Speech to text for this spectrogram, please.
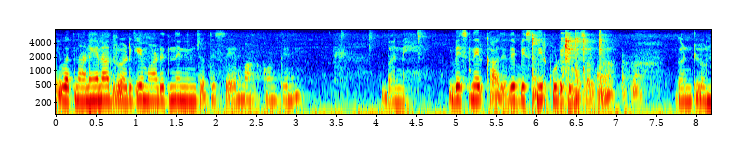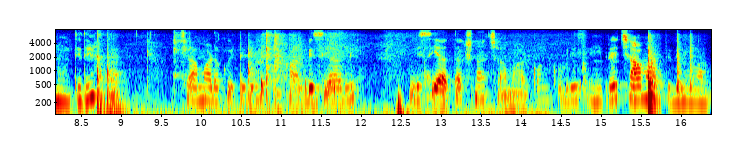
ಇವತ್ತು ನಾನು ಏನಾದರೂ ಅಡುಗೆ ಮಾಡಿದ್ನೆ ನಿಮ್ಮ ಜೊತೆ ಸೇರ್ ಮಾಡ್ಕೊತೀನಿ. ಬನ್ನಿ. ಬಿಸಿನೀರು ಕಾದಿದೆ, ಬಿಸಿನೀರು ಕುಡಿತೀನಿ ಸ್ವಲ್ಪ. ಗಂಟ್ಲು ನೋಯ್ತಿದೆ. ಚಹಾ ಮಾಡೋಕ್ಕೂ ಇಟ್ಟಿದ್ದೀನಿ. ಹಾಲು ಬಿಸಿ ಆಗಲಿ. ಬಿಸಿ ಆದ ತಕ್ಷಣ ಚಹಾ ಮಾಡ್ಕೊಂಡು ಕುಡಿ ಸ್ನೇಹಿತರೆ ಚಹಾ ಮಾಡ್ತಿದ್ದೀನಿ ಇವಾಗ.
